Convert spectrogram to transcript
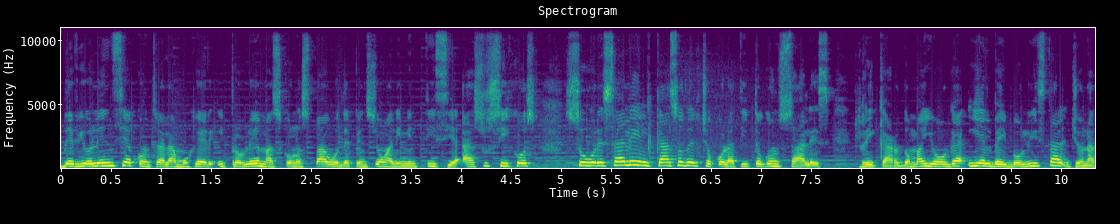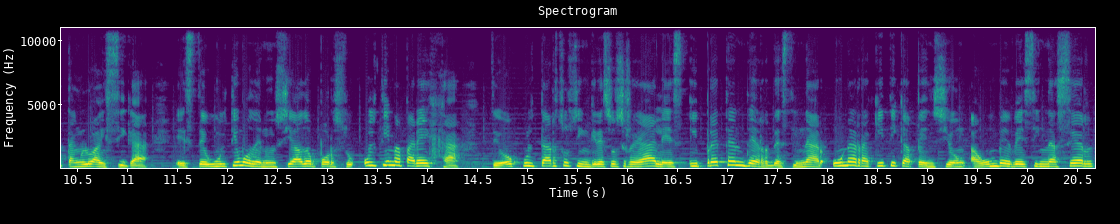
de violencia contra la mujer y problemas con los pagos de pensión alimenticia a sus hijos, sobresale el caso del Chocolatito González Ricardo Mayorga y el beisbolista Jonathan Loaiziga, este último denunciado por su última pareja de ocultar sus ingresos reales y pretender destinar una raquítica pensión a un bebé sin nacer,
